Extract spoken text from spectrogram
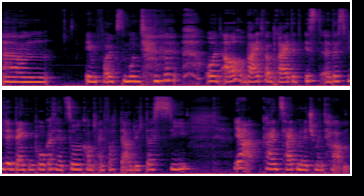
Ähm, im Volksmund und auch weit verbreitet ist, äh, dass viele denken, Prokrastination kommt einfach dadurch, dass sie ja kein Zeitmanagement haben.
